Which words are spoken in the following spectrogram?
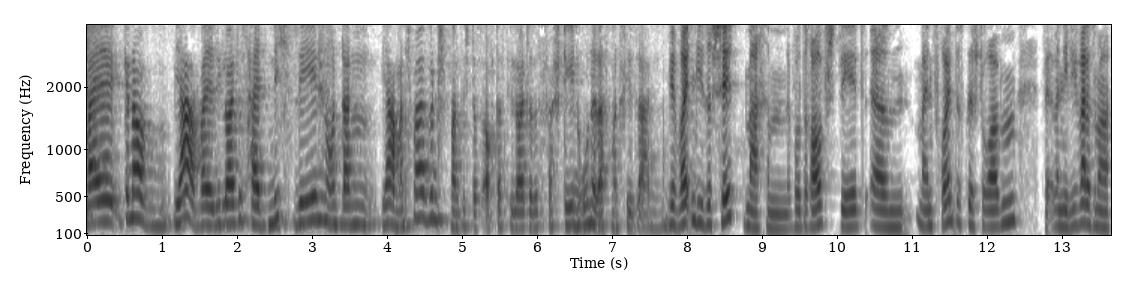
weil, genau, ja, weil die Leute es halt nicht sehen und dann, ja, manchmal wünscht man sich das auch, dass die Leute das verstehen, ohne dass man viel sagen muss. Wir wollten dieses Schild machen, wo drauf steht, ähm, mein Freund ist gestorben. Nee, wie war das immer?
